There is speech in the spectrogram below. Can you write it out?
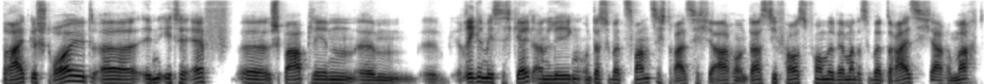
breit gestreut, äh, in ETF-Sparplänen äh, ähm, äh, regelmäßig Geld anlegen und das über 20, 30 Jahre. Und da ist die Faustformel, wenn man das über 30 Jahre macht,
